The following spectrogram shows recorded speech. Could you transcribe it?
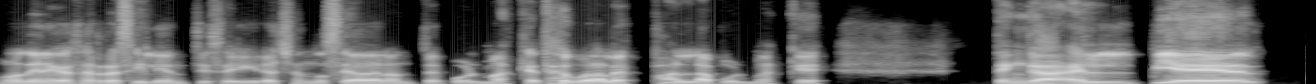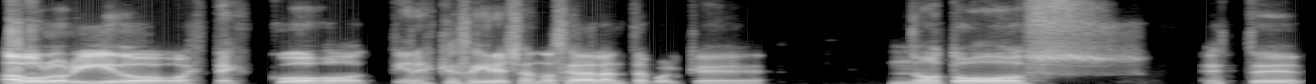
uno tiene que ser resiliente y seguir echándose adelante, por más que te duela la espalda, por más que tenga el pie adolorido o estés cojo, tienes que seguir echándose adelante porque no todos, este,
